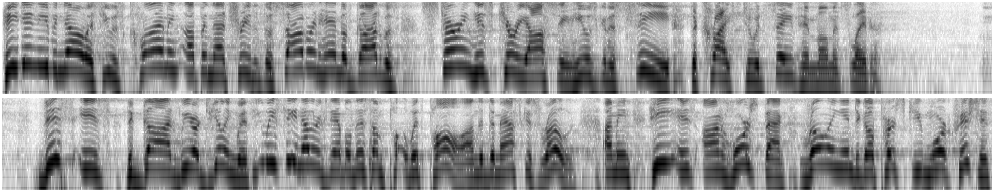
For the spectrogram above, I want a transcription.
He didn't even know as he was climbing up in that tree that the sovereign hand of God was stirring his curiosity and he was going to see the Christ who would save him moments later. This is the God we are dealing with. We see another example of this on, with Paul on the Damascus Road. I mean, he is on horseback rolling in to go persecute more Christians,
